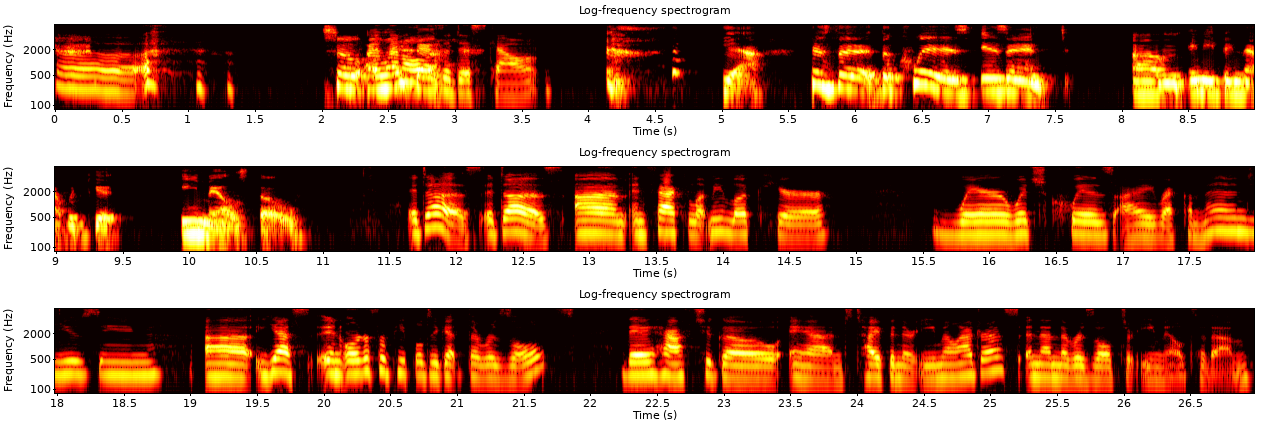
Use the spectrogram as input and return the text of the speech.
Uh, so i and like that. a discount yeah, because the the quiz isn't um, anything that would get emails though. It does. It does. Um, in fact, let me look here where which quiz I recommend using. Uh, yes, in order for people to get the results, they have to go and type in their email address, and then the results are emailed to them.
